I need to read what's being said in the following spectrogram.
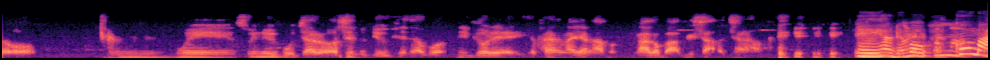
တော့ဝင်ဆွေးနွေးဖို့ကြတော့အဆင်မပြေဖြစ်တာပေါ့နေပြောတဲ့ရဖန်900ငါငါကပါကိစ္စအချာအေးဟုတ်တယ်ဟုတ်ကို့မှာ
